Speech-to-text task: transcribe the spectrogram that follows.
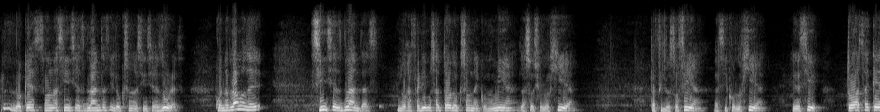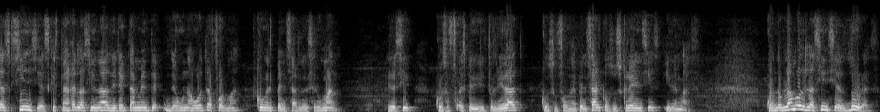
lo que son las ciencias blandas y lo que son las ciencias duras. Cuando hablamos de ciencias blandas, nos referimos a todo lo que son la economía, la sociología, la filosofía, la psicología, es decir, todas aquellas ciencias que están relacionadas directamente de una u otra forma con el pensar del ser humano, es decir, con su espiritualidad, con su forma de pensar, con sus creencias y demás. Cuando hablamos de las ciencias duras,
